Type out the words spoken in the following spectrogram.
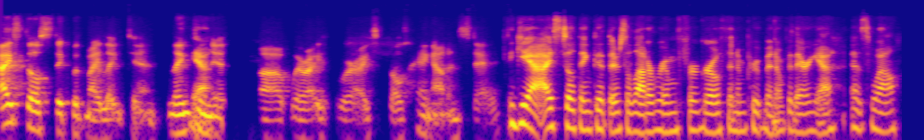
I still stick with my LinkedIn. LinkedIn yeah. is uh, where I where I still hang out and stay. Yeah, I still think that there's a lot of room for growth and improvement over there. Yeah, as well.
